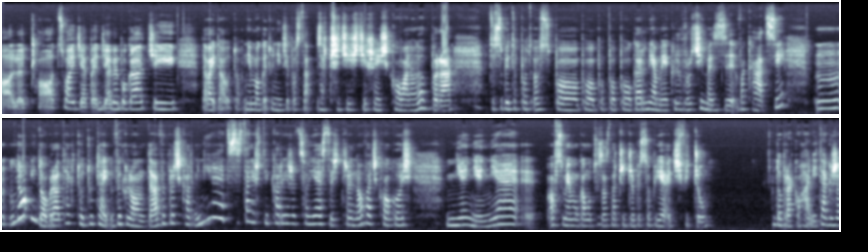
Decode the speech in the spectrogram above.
Ale czad, słuchajcie, będziemy bogaci. Dawaj to auto. Nie mogę tu nigdzie postawić. Za 36 koła, no dobra. To sobie to po, po, po, po, po, jak już wrócimy z wakacji. Mm, no i dobra, tak to tutaj wygląda. Wybrać karierę. Nie, ty zostaniesz w tej karierze, co jesteś. Trenować kogoś. Nie, nie, nie. O, w sumie mogę mu tu zaznaczyć, żeby sobie ćwiczył. Dobra, kochani, także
